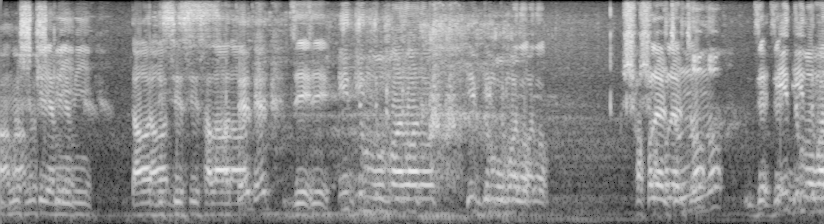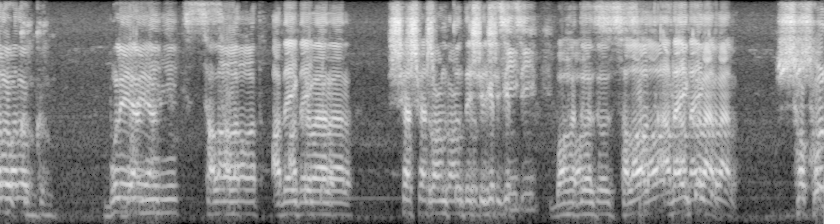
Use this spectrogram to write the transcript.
মানুষকে আমি দাওয়াত দিচ্ছি সালাওয়াতের যে ঈদ মোবারক ঈদ মোবারক সকলের জন্য যে ঈদ মোবারক বলে আমি সালাত আদায় করার শেষ প্রান্ত দেশে গেছি। বাহাদুর সালাওয়াত আদায় করার সকল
